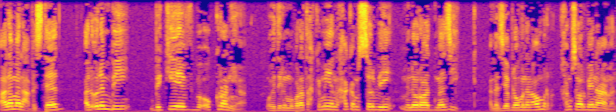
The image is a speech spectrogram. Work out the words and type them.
على ملعب استاد الأولمبي بكييف بأوكرانيا. ويدير المباراة تحكيميا الحكم الصربي ميلوراد مازيك الذي يبلغ من العمر 45 عاما.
